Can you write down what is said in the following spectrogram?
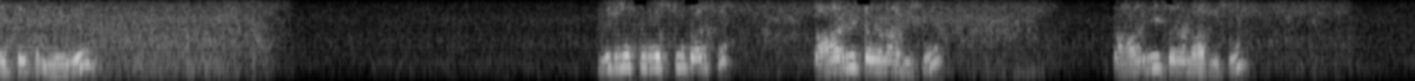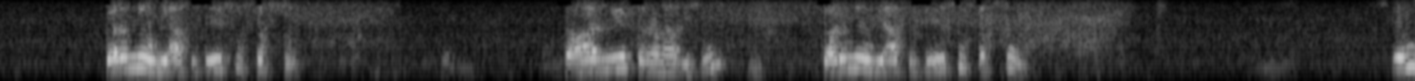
ऐसे समझेंगे लिख लो पूर्वस्तु का अर्थ कार्य करणादिशु कार्य करणादिशु कर्म व्यापतेषु सत्सु। कार्य करणादिशु कर्म व्यापतेषु सत्सु। स्वयं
